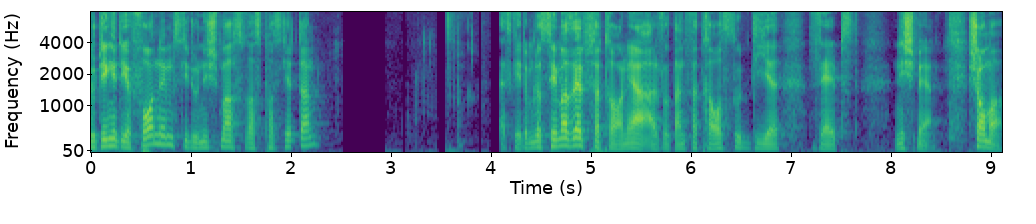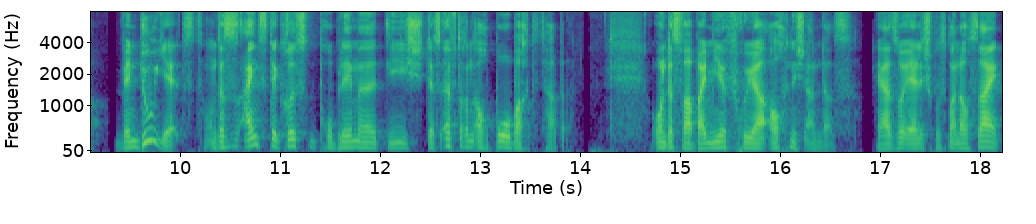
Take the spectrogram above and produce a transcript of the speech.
du Dinge dir vornimmst, die du nicht machst, was passiert dann? Es geht um das Thema Selbstvertrauen, ja, also dann vertraust du dir selbst nicht mehr. Schau mal, wenn du jetzt, und das ist eins der größten Probleme, die ich des Öfteren auch beobachtet habe, und das war bei mir früher auch nicht anders. Ja, so ehrlich muss man auch sein.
